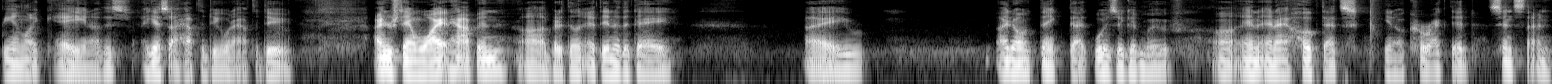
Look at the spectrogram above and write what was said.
being like, hey, you know, this, I guess I have to do what I have to do. I understand why it happened, uh, but at the, at the end of the day, I I don't think that was a good move, uh, and and I hope that's you know corrected since then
